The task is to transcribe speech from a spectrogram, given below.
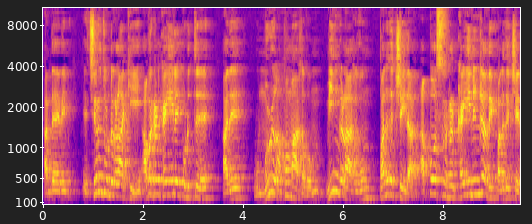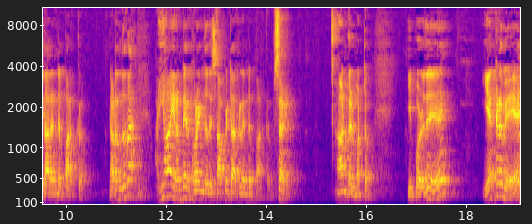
அந்த சிறு துண்டுகளாக்கி அவர்கள் கையிலே கொடுத்து அது முழு அப்பமாகவும் மீன்களாகவும் பழுகச் செய்தார். அப்போசர்கள் கை நின்று அதை பழுகச் செய்தார் என்று பார்க்கிறோம். நடந்ததா? ஐயாயிரம் பேர் குறைந்தது சாப்பிட்டார்கள் என்று பார்க்கிறோம். சரி ஆண்கள் மட்டும். இப்பொழுது ஏற்கனவே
